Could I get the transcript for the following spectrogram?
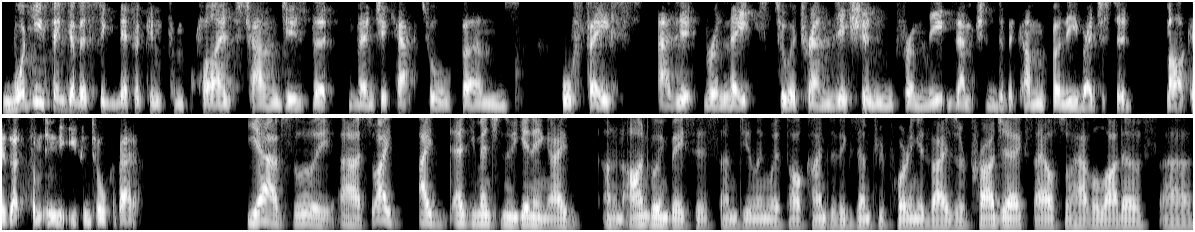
what do you think are the significant compliance challenges that venture capital firms will face as it relates to a transition from the exemption to become fully registered? Mark, is that something that you can talk about? Yeah, absolutely. Uh, so I, I, as you mentioned in the beginning, I on an ongoing basis, I'm dealing with all kinds of exempt reporting advisor projects. I also have a lot of uh,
